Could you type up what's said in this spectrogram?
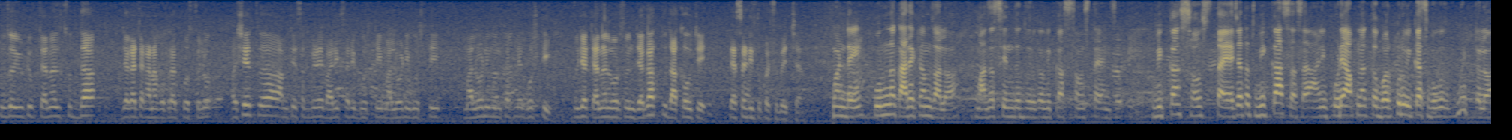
तुझं यूट्यूब चॅनलसुद्धा जगाच्या कानाकोपऱ्यात पोचतलो. असेच आमचे सगळे बारीक सारीक गोष्टी मालवणी गोष्टी मालवणी मुलकातल्या गोष्टी तुझ्या चॅनलवरसून जगात तू दाखवचे त्यासाठी तुका शुभेच्छा. मंडळी पूर्ण कार्यक्रम झाला. माझा सिंधुदुर्ग विकास संस्था यांचं. विकास संस्था याच्यातच विकास असा आणि पुढे आपला तर भरपूर विकास बघू भेटतलो.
